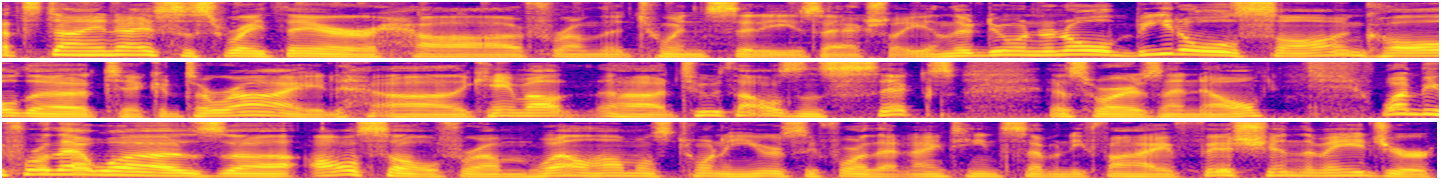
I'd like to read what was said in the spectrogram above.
That's Dionysus right there uh, from the Twin Cities, actually. And they're doing an old Beatles song called uh, Ticket to Ride. Uh, they came out uh, 2006, as far as I know. One before that was uh, also from, well, almost 20 years before that, 1975, Fish in the Major.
